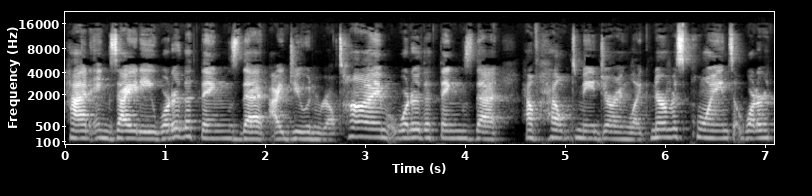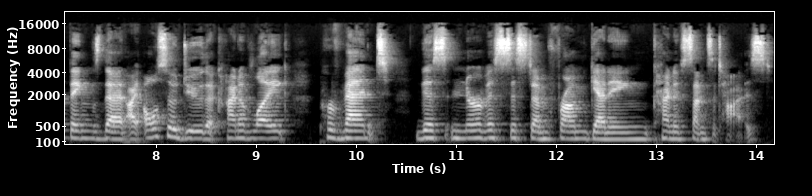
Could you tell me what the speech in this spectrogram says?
had anxiety, what are the things that I do in real time? What are the things that have helped me during like nervous points? What are things that I also do that kind of like prevent this nervous system from getting kind of sensitized?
